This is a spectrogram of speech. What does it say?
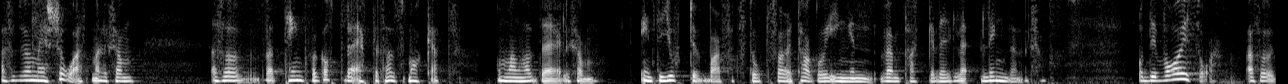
Alltså det var mer så att man liksom, alltså vad, tänk vad gott det där äpplet hade smakat. Om man hade liksom inte gjort det bara för ett stort företag och ingen, vem tackar dig i längden liksom. Och det var ju så. Alltså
